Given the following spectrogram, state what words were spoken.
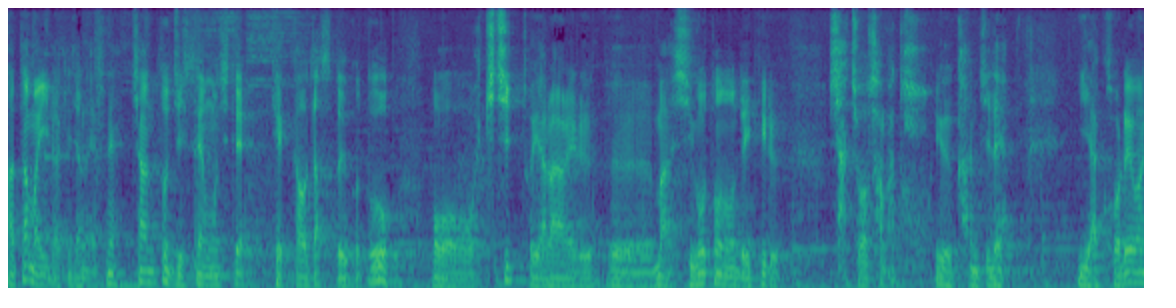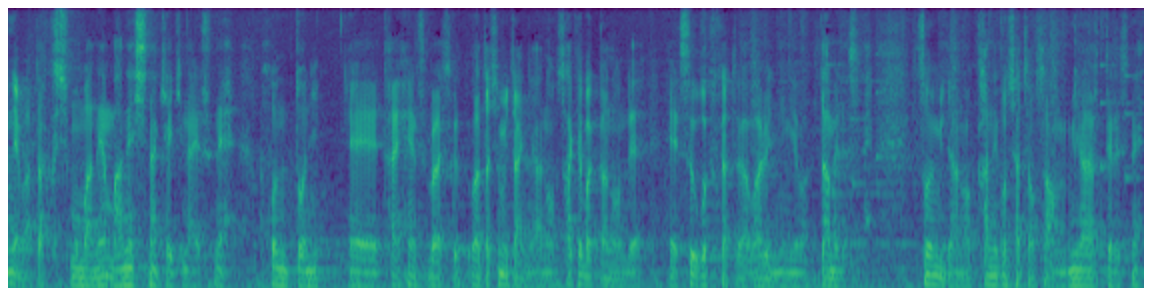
頭いいだけじゃないですね、ちゃんと実践をして結果を出すということをきちっとやられる、まあ、仕事のできる社長様という感じでいやこれはね私も真似真似しなきゃいけないですね。本当に、えー、大変素晴らしく私みたいにあの酒ばっか飲んで、えー、過ごし方が悪い人間はダメですね。そういう意味であの金子社長さんを見習ってですね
